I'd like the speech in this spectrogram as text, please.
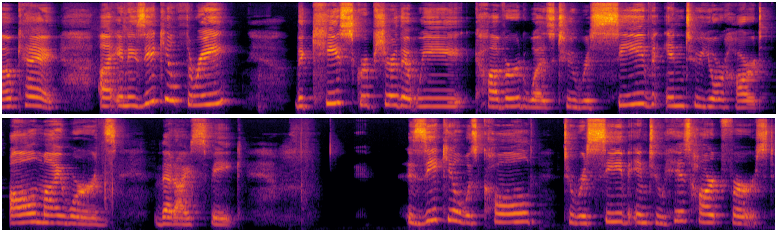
Okay, uh, in Ezekiel 3, the key scripture that we covered was to receive into your heart all my words that I speak. Ezekiel was called to receive into his heart first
